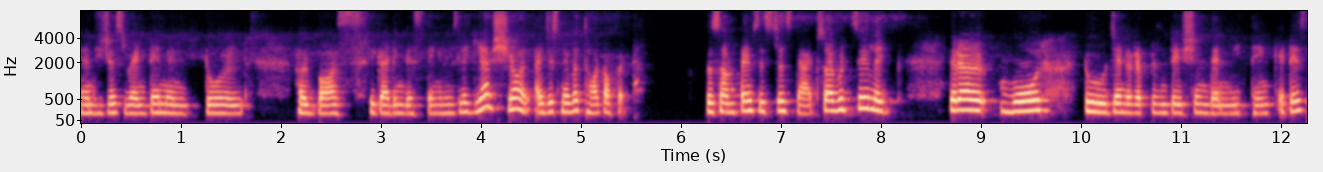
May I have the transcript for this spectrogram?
And she just went in and told her boss regarding this thing. And he's like yeah sure. I just never thought of it so sometimes it's just that so i would say like there are more to gender representation than we think it is.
